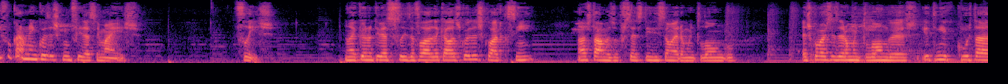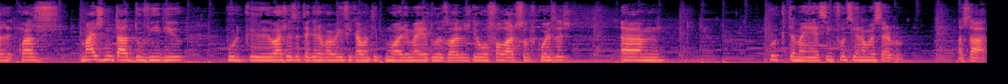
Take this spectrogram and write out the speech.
e focar-me em coisas que me fizessem mais feliz. Não é que eu não estivesse feliz a falar daquelas coisas, claro que sim. Lá está, mas o processo de edição era muito longo, as conversas eram muito longas, eu tinha que cortar quase mais de metade do vídeo, porque eu às vezes até gravava e ficavam tipo uma hora e meia, duas horas de eu a falar sobre coisas. Um, porque também é assim que funciona o meu cérebro. Lá está,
